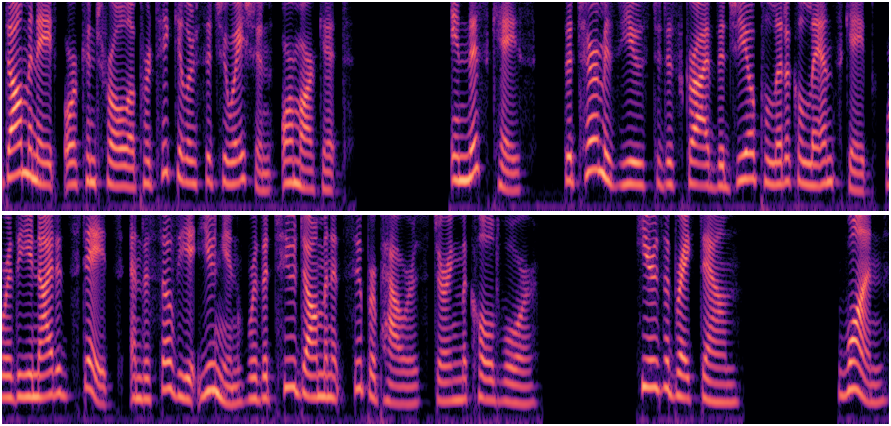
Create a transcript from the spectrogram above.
dominate or control a particular situation or market. In this case, the term is used to describe the geopolitical landscape where the United States and the Soviet Union were the two dominant superpowers during the Cold War. Here's a breakdown 1.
